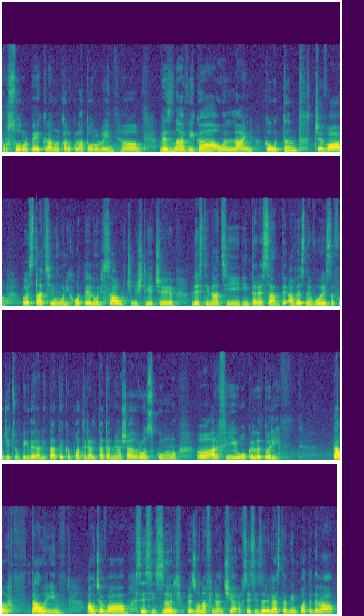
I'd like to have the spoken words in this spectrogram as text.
cursorul pe ecranul calculatorului, uh, veți naviga online căutând ceva, uh, stațiuni, hoteluri sau cine știe ce destinații interesante. Aveți nevoie să fugiți un pic de realitate, că poate realitatea nu e așa roz cum uh, ar fi o călătorie. Taur. Taurii au ceva sesizări pe zona financiară. Sesizările astea vin poate de la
